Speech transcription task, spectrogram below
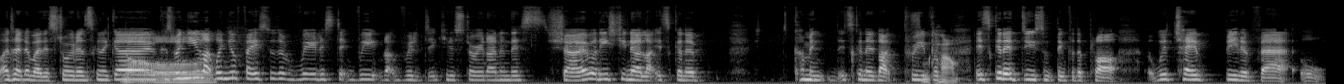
I don't know where the storyline's going to go because when you like when you're faced with a realistic, re- like ridiculous storyline in this show, at least you know like it's to come in. It's to like prove a- it's to do something for the plot. With Che being a vet, oh,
